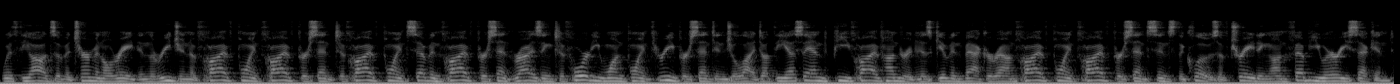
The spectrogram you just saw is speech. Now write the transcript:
with the odds of a terminal rate in the region of 5.5% to 5.75% rising to 41.3% in July. The S&P 500 has given back around 5.5% since the close of trading on February 2nd,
